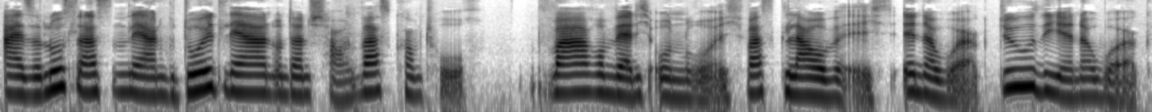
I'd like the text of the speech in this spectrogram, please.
Also loslassen lernen, Geduld lernen und dann schauen, was kommt hoch. Warum werde ich unruhig? Was glaube ich? Inner Work. Do the inner work.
